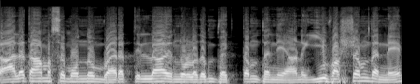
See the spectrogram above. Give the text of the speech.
കാലതാമസമൊന്നും വരത്തില്ല എന്നുള്ളതും വ്യക്തം തന്നെയാണ്. ഈ വർഷം തന്നെ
